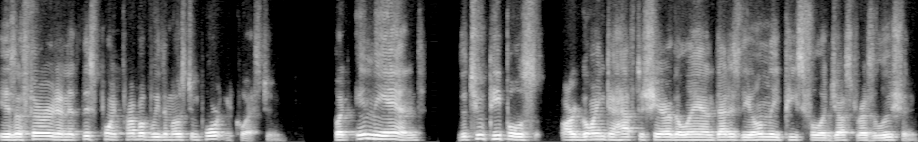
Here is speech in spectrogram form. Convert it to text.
is a third and at this point probably the most important question but in the end the two peoples are going to have to share the land. That is the only peaceful and just resolution.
